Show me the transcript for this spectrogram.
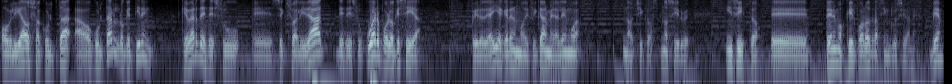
obligados a ocultar, a ocultar lo que tienen que ver desde su eh, sexualidad, desde su cuerpo, lo que sea. Pero de ahí a querer modificarme la lengua, no chicos, no sirve. Insisto, eh, tenemos que ir por otras inclusiones. Bien,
